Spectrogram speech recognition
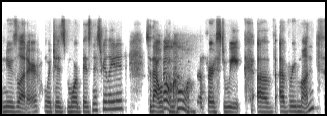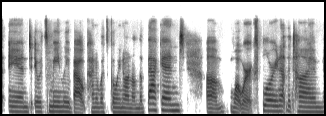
newsletter, which is more business related. So that will oh, come cool. the first week of every month. And it's mainly about kind of what's going on on the back end, um, what we're exploring at the time,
